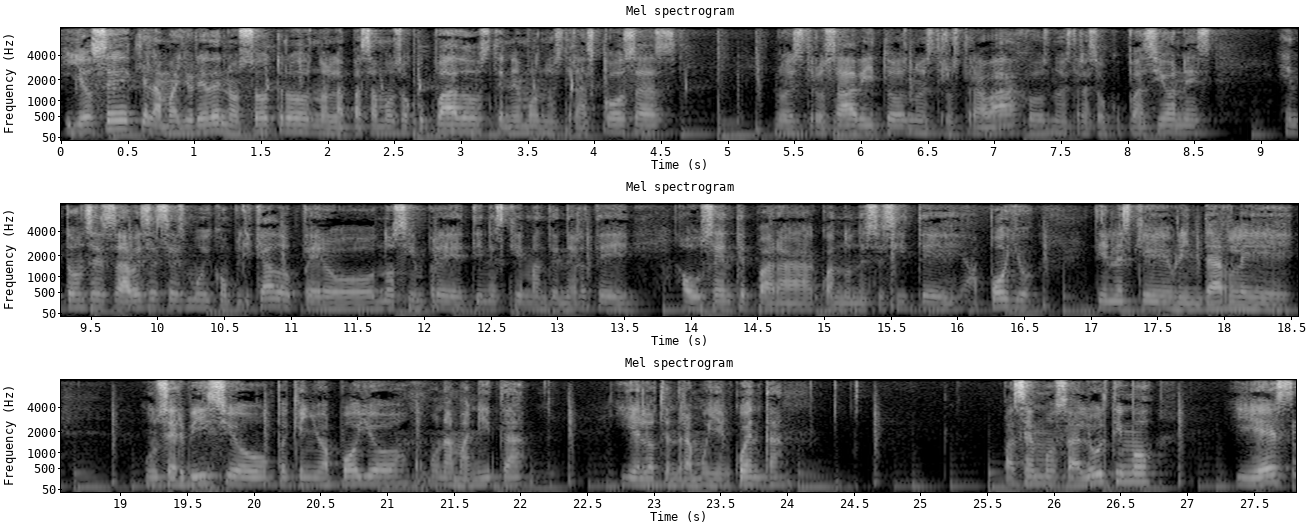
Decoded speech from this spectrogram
Y yo sé que la mayoría de nosotros nos la pasamos ocupados, tenemos nuestras cosas, nuestros hábitos, nuestros trabajos, nuestras ocupaciones. Entonces a veces es muy complicado, pero no siempre tienes que mantenerte ausente para cuando necesite apoyo. Tienes que brindarle un servicio, un pequeño apoyo, una manita y él lo tendrá muy en cuenta. Pasemos al último y es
